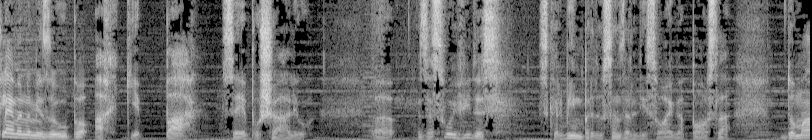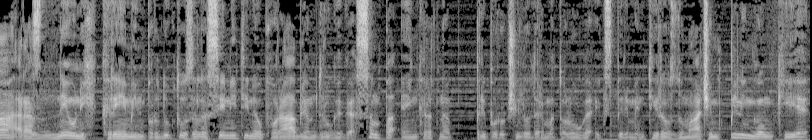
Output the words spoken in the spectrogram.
Klemen nam je zaupal, ah, kje pa se je pošalil. Uh, za svoj videz skrbim predvsem zaradi svojega posla. Doma razdnevnih krem in produktov za lase niti ne uporabljam drugega, sem pa enkrat na priporočilo dermatologa eksperimentiral z domačim pilingom, ki je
